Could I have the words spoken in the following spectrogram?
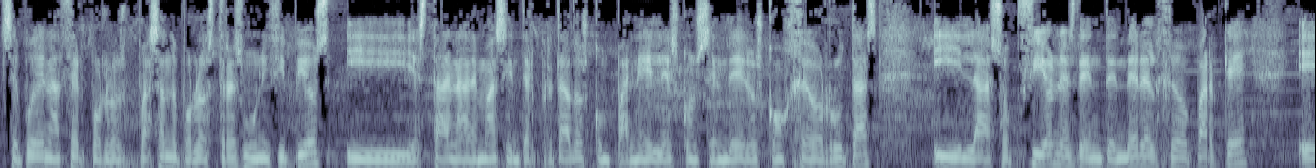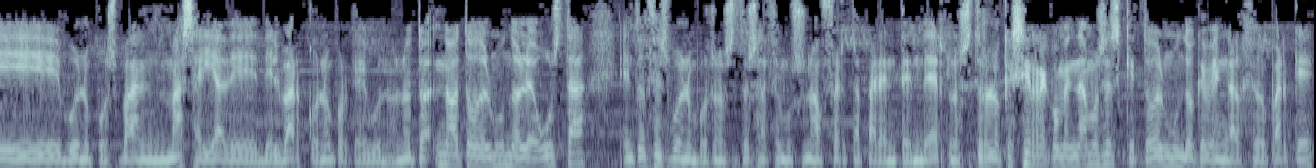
se pueden hacer por los, pasando por los tres municipios y están además interpretados con paneles, con senderos, con georrutas y las opciones de entender el geoparque, eh, bueno, pues van más allá de- del barco, ¿no? Porque, bueno, no, no a todo el mundo le gusta, entonces, bueno, pues nosotros hacemos una oferta para entender. Nosotros lo que sí recomendamos es que todo el mundo que venga al geoparque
